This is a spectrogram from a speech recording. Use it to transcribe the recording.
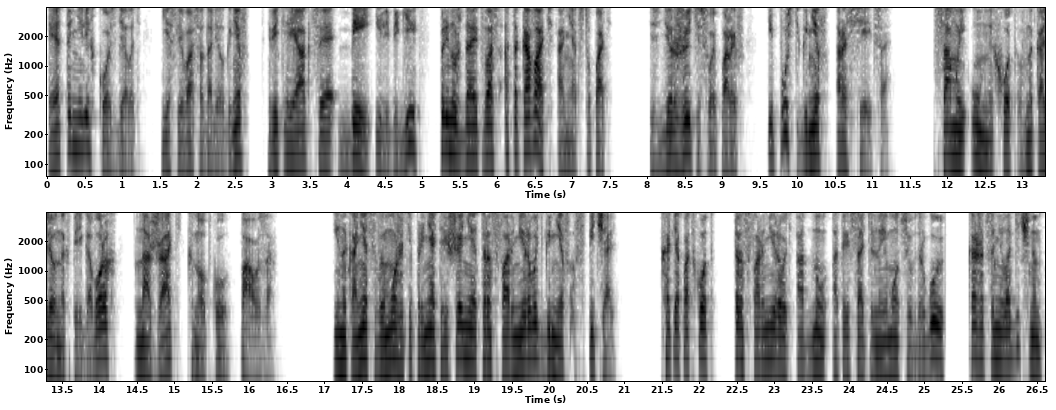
Это нелегко сделать, если вас одолел гнев, ведь реакция «бей или беги» принуждает вас атаковать, а не отступать. Сдержите свой порыв, и пусть гнев рассеется. Самый умный ход в накаленных переговорах – нажать кнопку «пауза». И, наконец, вы можете принять решение трансформировать гнев в печаль. Хотя подход трансформировать одну отрицательную эмоцию в другую кажется нелогичным,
